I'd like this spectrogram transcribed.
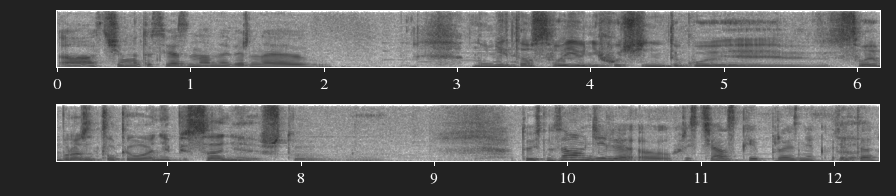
А с чем это связано, наверное, ну, у них там свое, у них очень такое э, своеобразное толкование Писания, что то есть на самом деле э, христианский праздник да. это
